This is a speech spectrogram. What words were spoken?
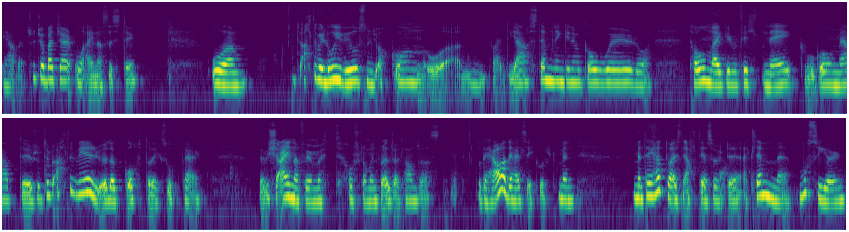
Jeg har vært trutja badger og eina syster. Og det er alltid vært lov i husen og jokken, og ja, stemningen er gåer, og tonelager vi fyllt nek, og gåer mæter, så det har alltid vært veldig godt å vekse opp her. Jeg har ikke eina før møtt Horst og min foreldre klandrast. Og det her var det helt sikkert, men men det hadde eisen alltid en sort av klemme mossejørn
